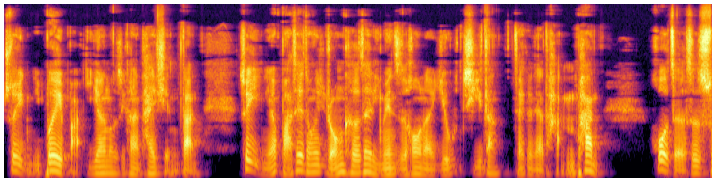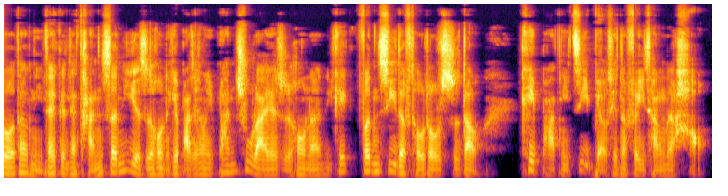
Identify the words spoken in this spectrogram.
所以你不会把一样东西看得太简单，所以你要把这些东西融合在里面之后呢，尤其当在跟人家谈判。或者是说到你在跟人家谈生意的时候，你可以把这东西搬出来的时候呢，你可以分析的头头是道，可以把你自己表现得非常的好，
